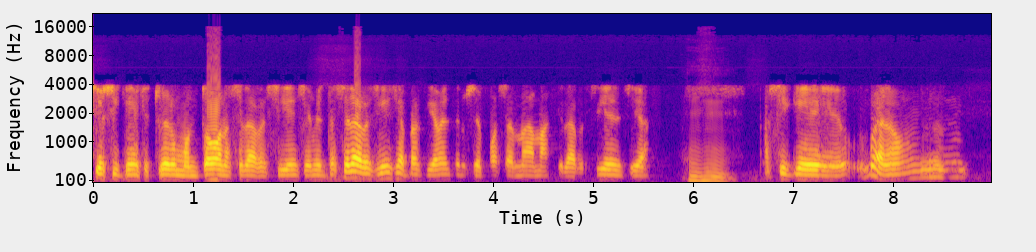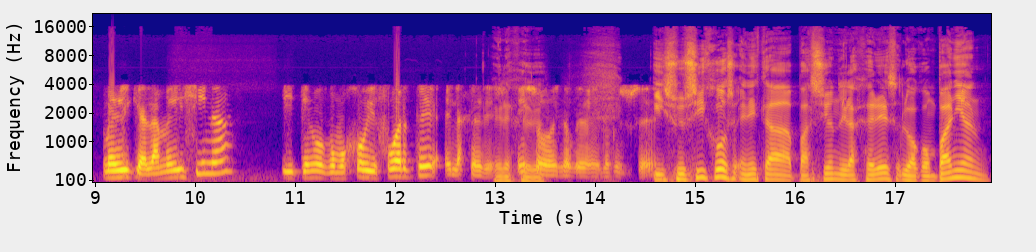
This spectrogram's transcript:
sí o sí tienes que estudiar un montón hacer la residencia mientras hacer la residencia prácticamente no se puede hacer nada más que la residencia así que bueno me dediqué a la medicina y tengo como hobby fuerte el ajedrez. el ajedrez. Eso es lo que, lo que sucede. ¿Y sus hijos en esta pasión del ajedrez lo acompañan?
